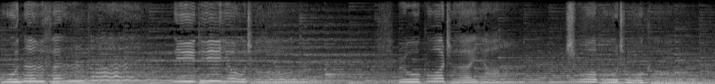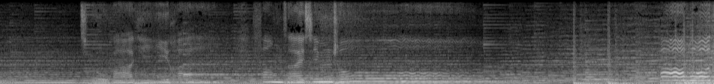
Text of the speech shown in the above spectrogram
不能分担你的忧愁，如果这样说不出口，就把遗憾放在心中，把我的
